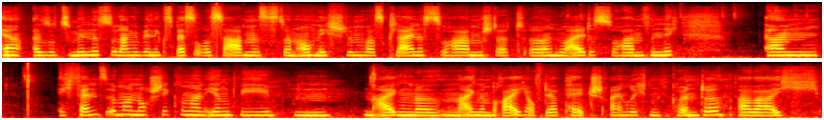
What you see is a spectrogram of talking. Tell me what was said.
Ja, also zumindest solange wir nichts Besseres haben, ist es dann auch nicht schlimm, was Kleines zu haben, statt äh, nur Altes zu haben, finde ich. Ähm, ich fänd's immer noch schick, wenn man irgendwie einen, einen, eigene, einen eigenen Bereich auf der Page einrichten könnte, aber ich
